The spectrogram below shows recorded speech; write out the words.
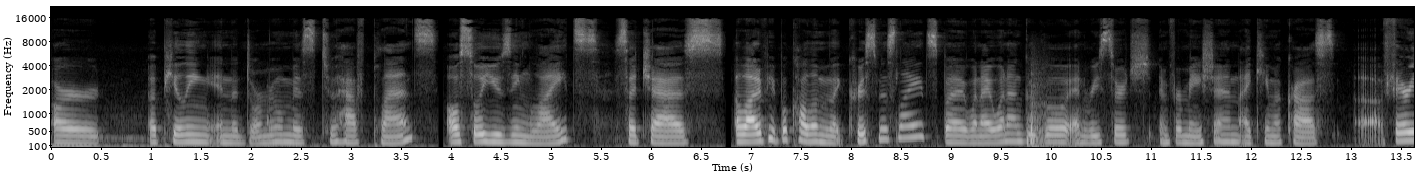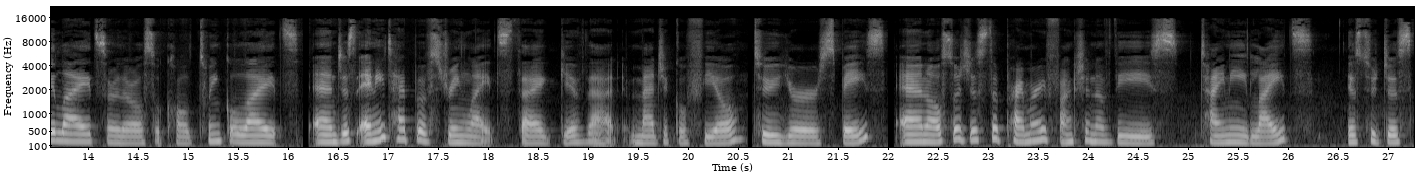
are appealing in a dorm room is to have plants. Also, using lights, such as a lot of people call them like Christmas lights, but when I went on Google and researched information, I came across uh, fairy lights, or they're also called twinkle lights, and just any type of string lights that give that magical feel to your space. And also, just the primary function of these tiny lights is to just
